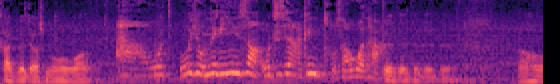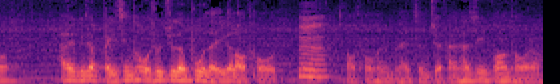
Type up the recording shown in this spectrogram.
大哥叫什么？我忘了。啊，我我有那个印象，我之前还跟你吐槽过他。对对对对对，然后还有一个叫北京脱口秀俱乐部的一个老头，嗯，老头可能不太正确，反正他是一个光头，然后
